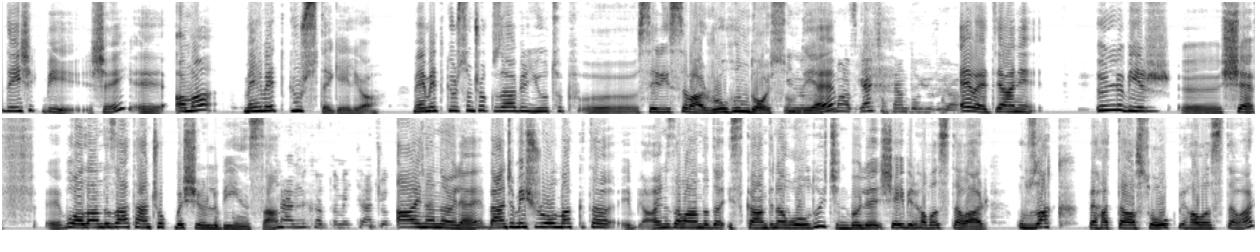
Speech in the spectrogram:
değişik bir şey e, ama Mehmet Gürs de geliyor. Mehmet Gürsün çok güzel bir YouTube e, serisi var Ruhun Doysun İnanılmaz, diye. İnanılmaz gerçekten doyuruyor. Evet yani ünlü bir e, şef. E, bu alanda zaten çok başarılı bir insan. Kendini kanıtlama ihtiyacı yok. Aynen öyle. Bence meşhur olmak da e, aynı zamanda da İskandinav olduğu için böyle şey bir havası da var. Uzak ve hatta soğuk bir havası da var.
